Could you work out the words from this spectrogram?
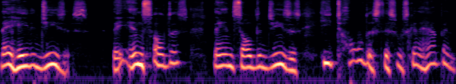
they hated Jesus. They insult us, they insulted Jesus. He told us this was going to happen.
